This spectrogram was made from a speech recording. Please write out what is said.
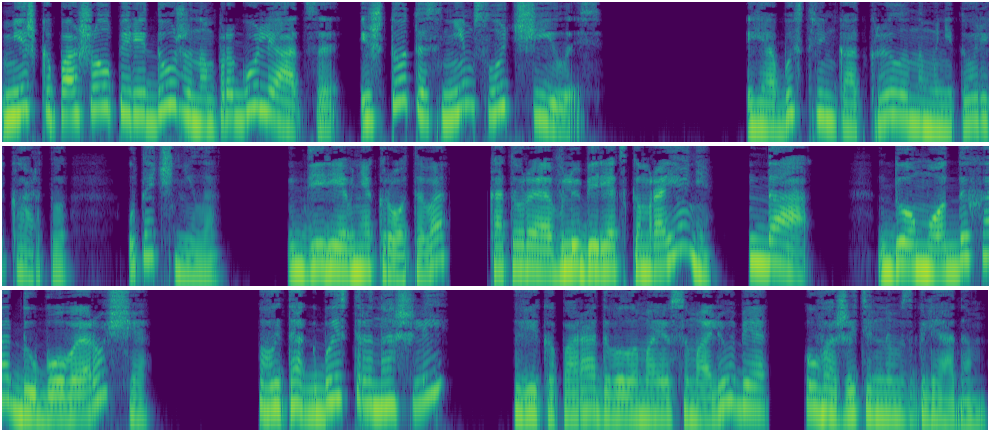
Мишка пошел перед ужином прогуляться, и что-то с ним случилось. Я быстренько открыла на мониторе карту, уточнила. Деревня Кротова, которая в Люберецком районе? Да. Дом отдыха «Дубовая роща». «Вы так быстро нашли?» Вика порадовала мое самолюбие уважительным взглядом.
